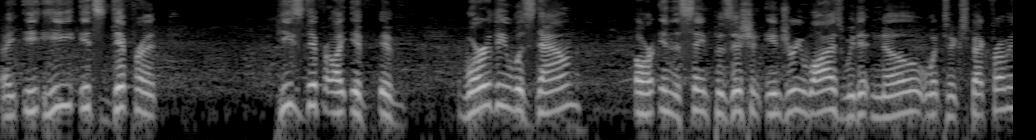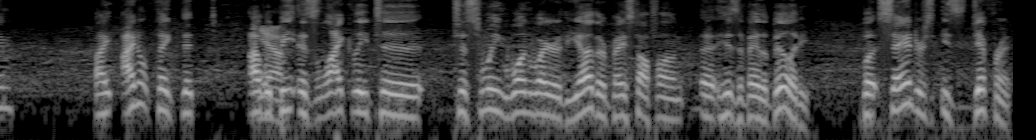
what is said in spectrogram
Like, he, he, it's different. He's different like if if worthy was down or in the same position injury wise we didn't know what to expect from him. I i don't think that i yeah. would be as likely to to swing one way or the other based off on uh, his availability. But sanders is different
